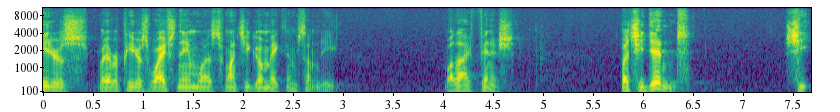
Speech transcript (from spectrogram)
Peter's, whatever Peter's wife's name was, why don't you go make them something to eat while I finish? But she didn't. She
